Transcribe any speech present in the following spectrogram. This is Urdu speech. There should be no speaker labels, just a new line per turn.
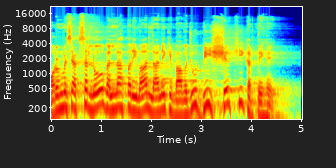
اور ان میں سے اکثر لوگ اللہ پر ایمان لانے کے باوجود بھی شرک ہی کرتے ہیں۔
